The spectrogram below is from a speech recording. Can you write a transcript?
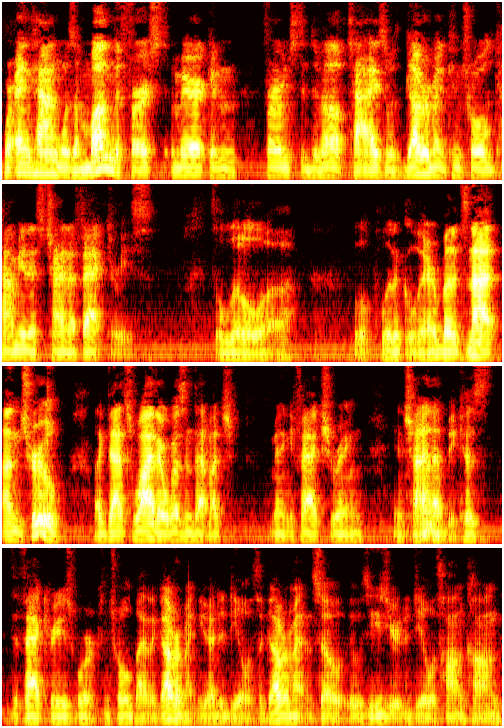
Where Encon was among the first American firms to develop ties with government-controlled communist China factories. It's a little, uh, little political there, but it's not untrue. Like that's why there wasn't that much manufacturing in China because the factories were controlled by the government. You had to deal with the government, and so it was easier to deal with Hong Kong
